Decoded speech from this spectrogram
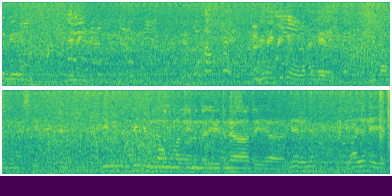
to meron. Hindi 90 ko. 90 ko, wala pang dito. Hindi pa ako gumaskin. Hindi mo natin yung mga mga tinong dito na ate. Ah, meron yan. Ayaw na yes.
